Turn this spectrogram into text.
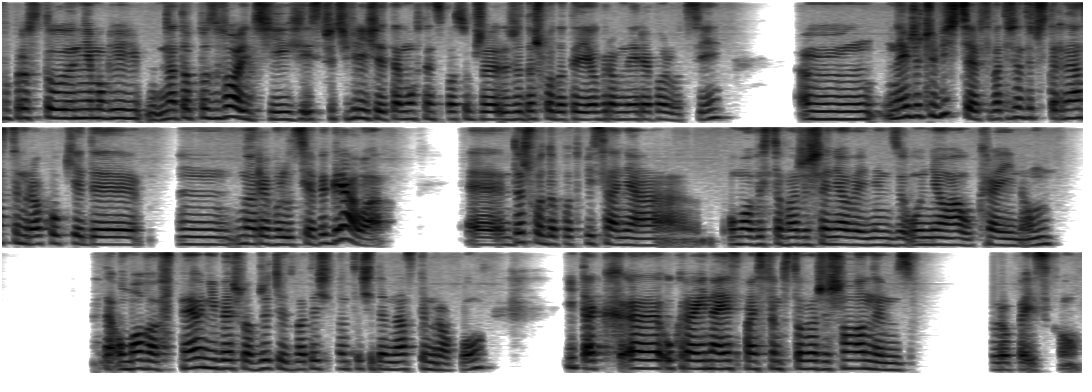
po prostu nie mogli na to pozwolić i, sprzeciwili się temu w ten sposób, że, że doszło do tej ogromnej rewolucji. No i rzeczywiście w 2014 roku, kiedy no, rewolucja wygrała, e, doszło do podpisania umowy stowarzyszeniowej między Unią a Ukrainą. Ta umowa w pełni weszła w życie w 2017 roku i tak e, Ukraina jest państwem stowarzyszonym z Europejską.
